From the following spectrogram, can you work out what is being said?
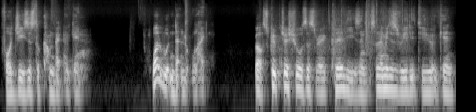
for Jesus to come back again. What would that look like? Well, scripture shows us very clearly, isn't it? So let me just read it to you again.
